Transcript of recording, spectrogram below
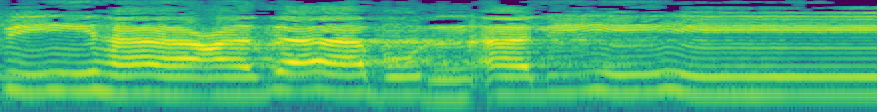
فِيهَا عَذَابٌ أَلِيمٌ.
